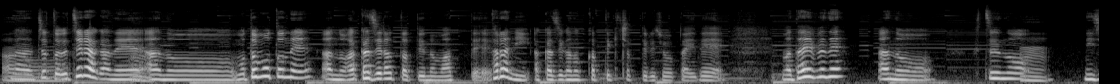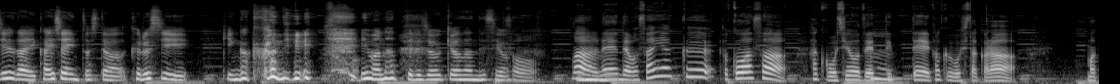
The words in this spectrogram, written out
あのまあ、ちょっとうちらがね、うん。あのーもともとねあの赤字だったっていうのもあってさらに赤字が乗っかってきちゃってる状態で、まあ、だいぶねあのー普通うのん20代会社員としては苦しい金額感に今なってる状況なんですよ。そう。まあね、うん。でも最悪そこはさ覚悟しようぜって言って覚悟したから、ま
